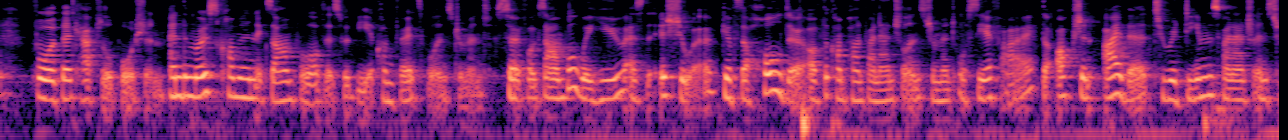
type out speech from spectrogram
for the capital portion. And the most common example of this would be a convertible instrument. So, for example, where you, as the issuer, give the holder of the compound financial instrument or CFI the option either to redeem this financial instrument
